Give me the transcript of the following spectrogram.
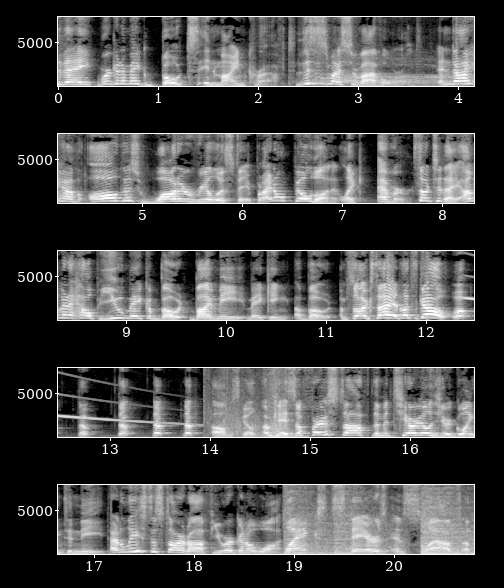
Today, we're gonna make boats in Minecraft. This is my survival world, and I have all this water real estate, but I don't build on it, like, ever. So today, I'm gonna help you make a boat by me making a boat. I'm so excited, let's go! Whoa, nope, nope, nope, nope. Oh, I'm skilled. Okay, so first off, the materials you're going to need. At least to start off, you are gonna want planks, stairs, and slabs of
